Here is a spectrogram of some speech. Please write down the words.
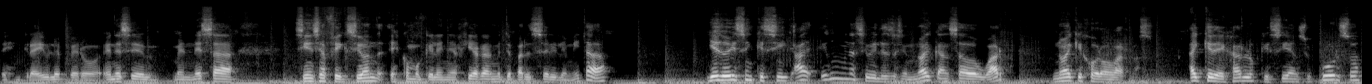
es increíble, pero en, ese, en esa ciencia ficción es como que la energía realmente parece ser ilimitada. Y ellos dicen que si en una civilización no ha alcanzado Warp, no hay que jorobarnos. Hay que dejarlos que sigan su curso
